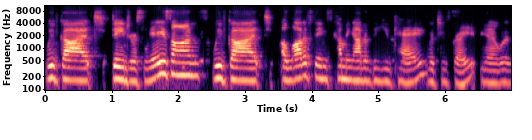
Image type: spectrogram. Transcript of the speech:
We've got Dangerous Liaisons. We've got a lot of things coming out of the UK, which is great. You know, we're,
